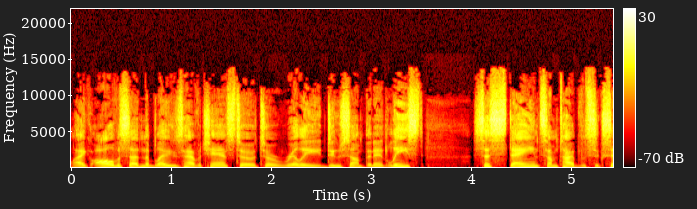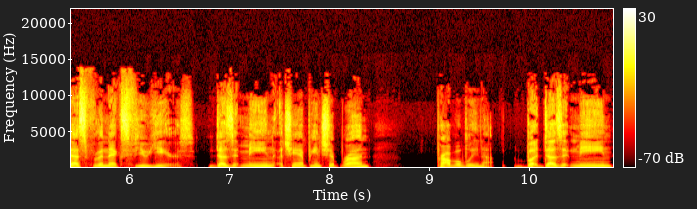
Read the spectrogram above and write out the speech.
like all of a sudden the Blazers have a chance to to really do something. At least – sustain some type of success for the next few years. Does it mean a championship run? Probably not. But does it mean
